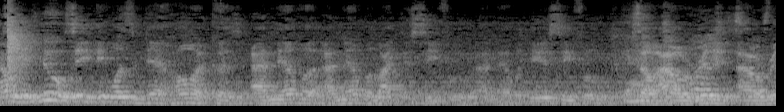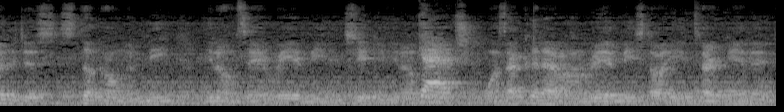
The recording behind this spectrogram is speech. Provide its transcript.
I'm gonna do it. See, it wasn't that hard because I never, I never liked the seafood. I never did seafood. Yeah. So I was really, I was really just stuck on the meat. You know what I'm saying? Red meat and chicken. You know what I'm saying? Once I cut out on the red meat, started eating turkey and then,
